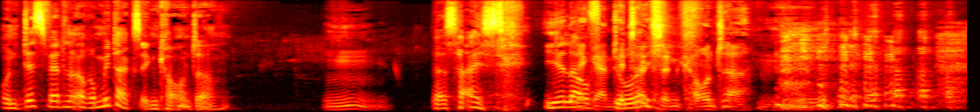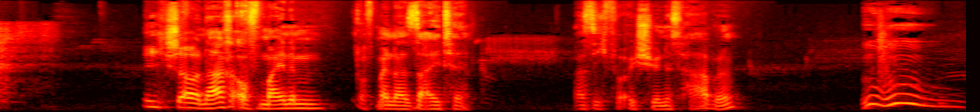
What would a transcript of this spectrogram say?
Und das wäre dann eure Mittagsencounter. Mm. Das heißt, ihr lauft Lecker durch. Mittagsencounter. ich schaue nach auf meinem auf meiner Seite, was ich für euch Schönes habe. Uhu.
